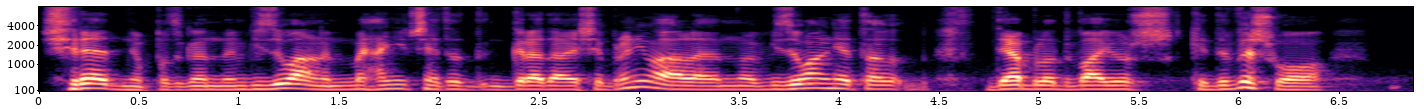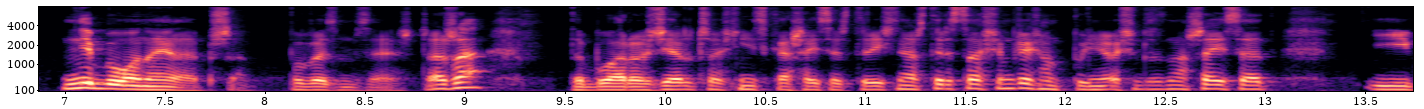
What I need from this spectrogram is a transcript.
średnio pod względem wizualnym. Mechanicznie to gra dalej się broniła, ale no, wizualnie to Diablo 2 już kiedy wyszło, nie było najlepsze, powiedzmy sobie szczerze. To była rozdzielczość niska 640 na 480, później 800 na 600 i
